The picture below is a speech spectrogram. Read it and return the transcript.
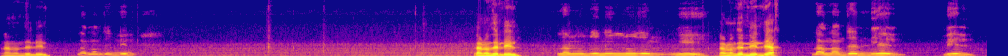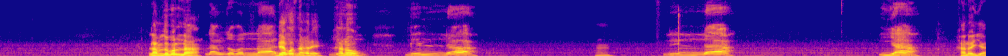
রামদান লিল zel lil রামদান লিল lam lam zel lil nu zel ni রামদান লিল দেখ লাম লাম যে নীল নীল। লাম জবর লাম জবর লা দেখোস না খানে খানো? লিল্লা হুম। লিল্লা ইয়া। খানো ইয়া।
